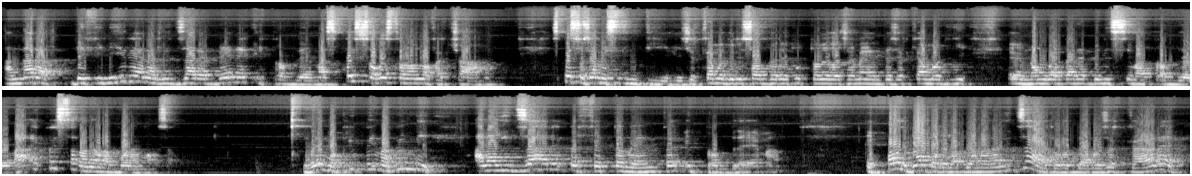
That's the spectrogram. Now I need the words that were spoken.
andare a definire e analizzare bene il problema. Spesso questo non lo facciamo. Spesso siamo istintivi, cerchiamo di risolvere tutto velocemente, cerchiamo di eh, non guardare benissimo al problema e questa non è una buona cosa. Dovremmo prima quindi analizzare perfettamente il problema e poi dopo che l'abbiamo analizzato dobbiamo cercare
